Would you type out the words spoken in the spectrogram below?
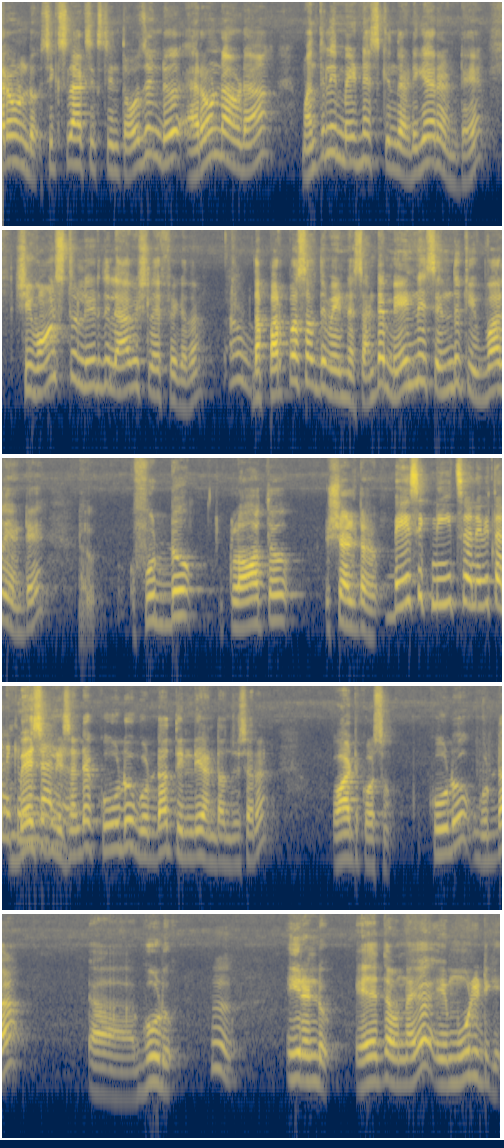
around six lakh sixteen thousand around ఆవిడ మంత్లీ మెయింటెనెన్స్ కింద అడిగారంటే she wants to lead the lavish లైఫే కదా? The purpose of the maintenance అంటే మెయింటెనెన్స్ ఎందుకు ఇవ్వాలి అంటే food cloth shelter. Basic needs అనేవి తనకి బేసిక్ నీడ్స్ అంటే కూడు గుడ్డ తిండి అంటాం చూసారా? వాటి కోసం. కూడు గుడ్డ గూడు. ఈ రెండు ఏదైతే ఉన్నాయో ఈ మూడిటికి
